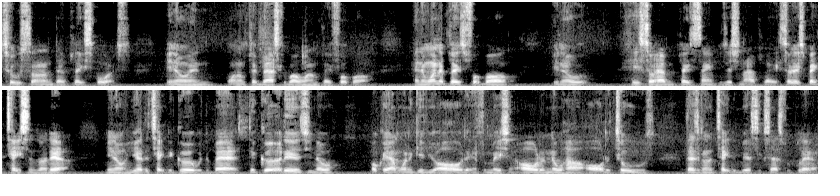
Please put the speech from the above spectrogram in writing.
two sons that play sports, you know, and one of them play basketball, one of them play football, and the one that plays football, you know, he still haven't played the same position I play, so the expectations are there. You know, you have to take the good with the bad. The good is, you know, okay, I'm going to give you all the information, all the know-how, all the tools that's going to take to be a successful player.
